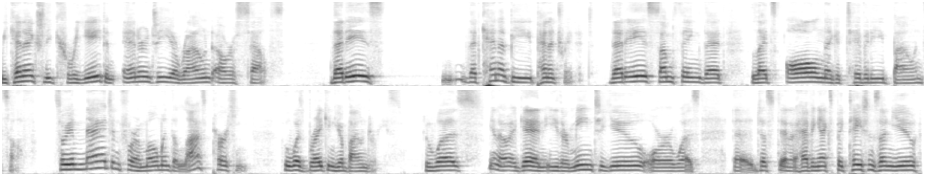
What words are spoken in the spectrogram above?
we can actually create an energy around ourselves that is that cannot be penetrated. That is something that lets all negativity bounce off. So imagine for a moment the last person who was breaking your boundaries, who was, you know, again, either mean to you or was uh, just you know, having expectations on you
